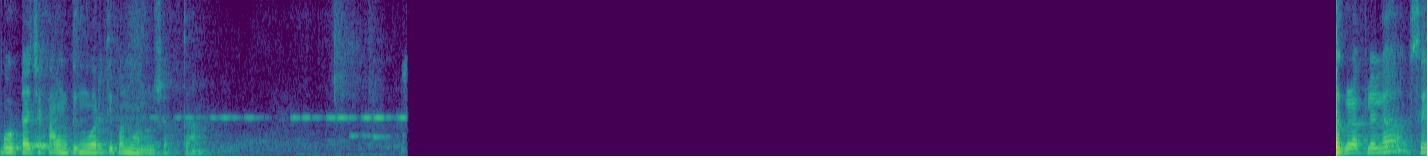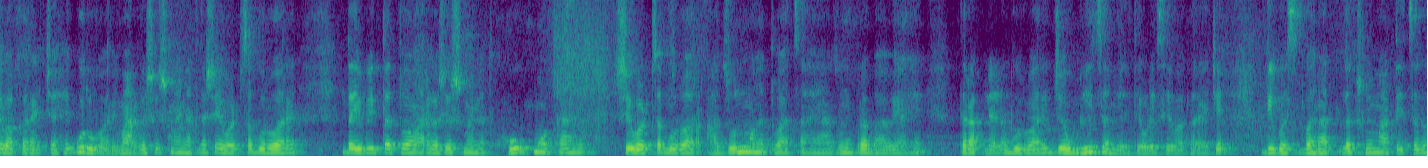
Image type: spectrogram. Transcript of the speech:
बोटाच्या काउंटिंगवरती पण म्हणू शकता. सगळं आपल्याला सेवा करायची आहे गुरुवारी. मार्गशीर्ष महिन्यातला शेवटचा गुरुवार आहे. दैवी तत्व मार्गशीर्ष महिन्यात खूप मोठा आहे. शेवटचा गुरुवार अजून महत्त्वाचा आहे अजून प्रभावी आहे. तर आपल्याला गुरुवारी जेवढी जमेल तेवढी सेवा करायची दिवसभरात लक्ष्मी मातेचं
